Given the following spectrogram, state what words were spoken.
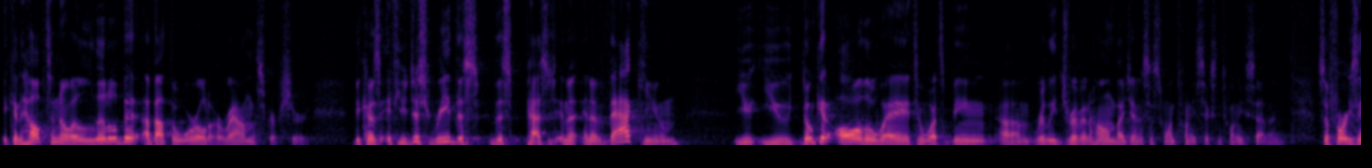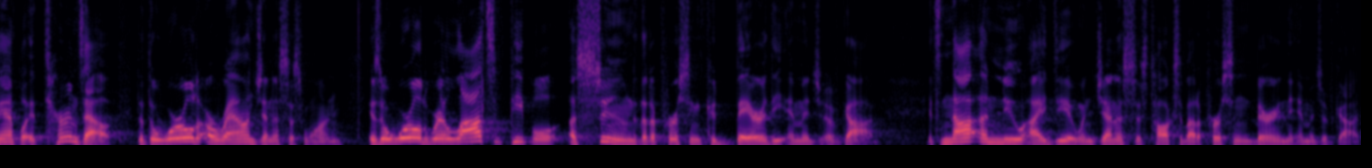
it can help to know a little bit about the world around the scripture. Because if you just read this, this passage in a, in a vacuum, you, you don't get all the way to what's being um, really driven home by Genesis 1 26 and 27. So, for example, it turns out that the world around Genesis 1 is a world where lots of people assumed that a person could bear the image of God. It's not a new idea when Genesis talks about a person bearing the image of God.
